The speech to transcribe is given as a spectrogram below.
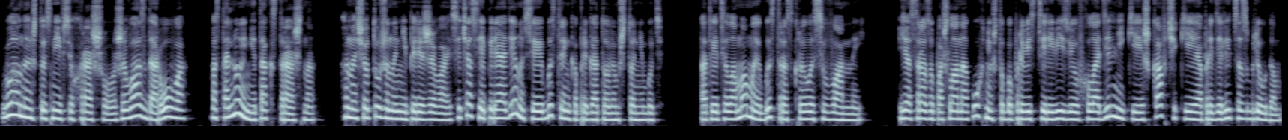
Главное, что с ней все хорошо, жива, здорова. Остальное не так страшно. А насчет ужина не переживай. Сейчас я переоденусь и быстренько приготовим что-нибудь. Ответила мама и быстро скрылась в ванной. Я сразу пошла на кухню, чтобы провести ревизию в холодильнике и шкафчике и определиться с блюдом.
